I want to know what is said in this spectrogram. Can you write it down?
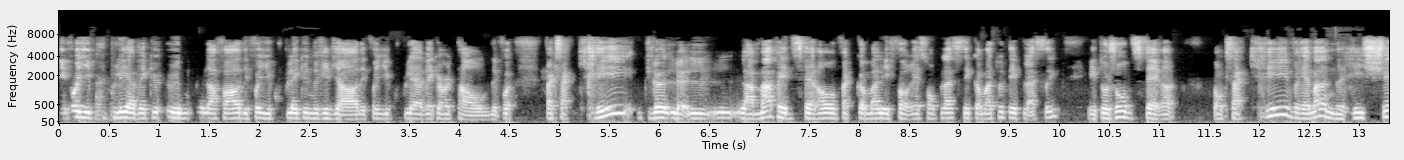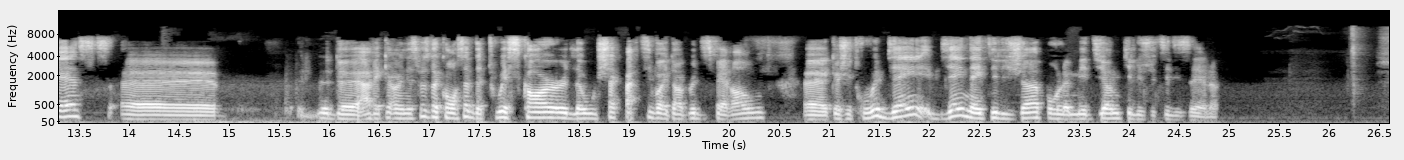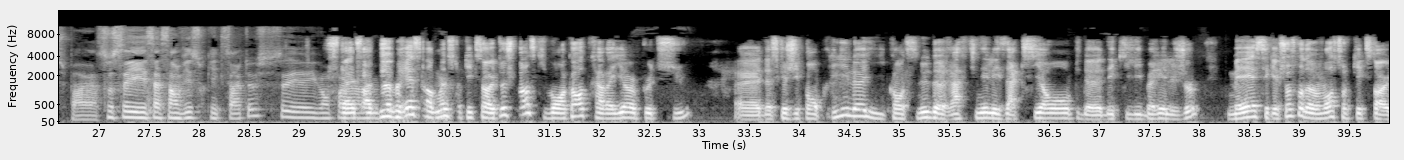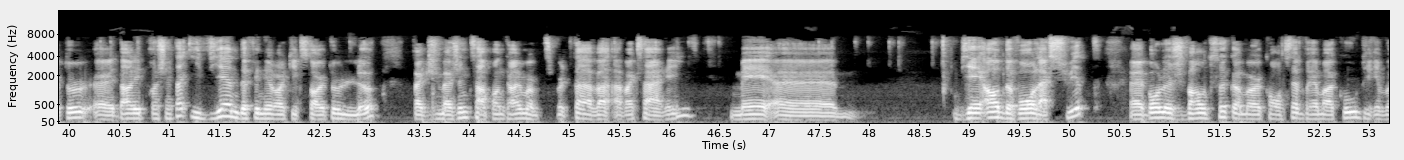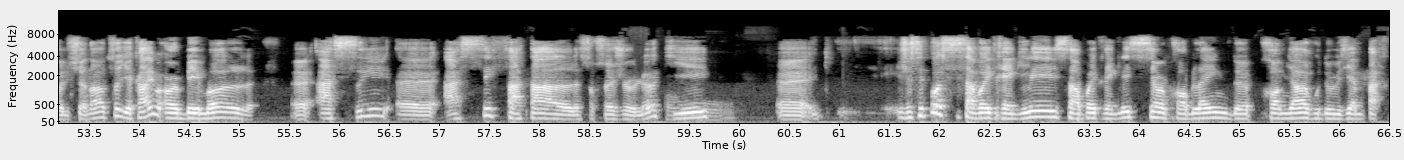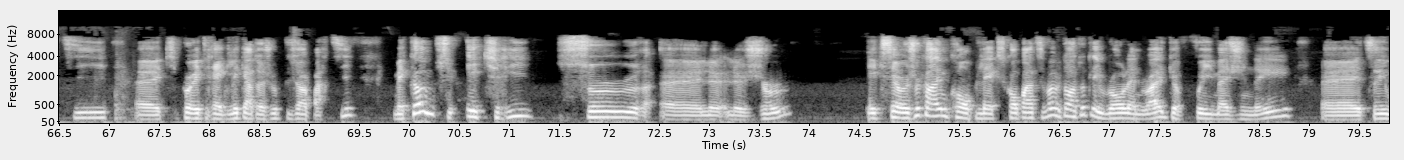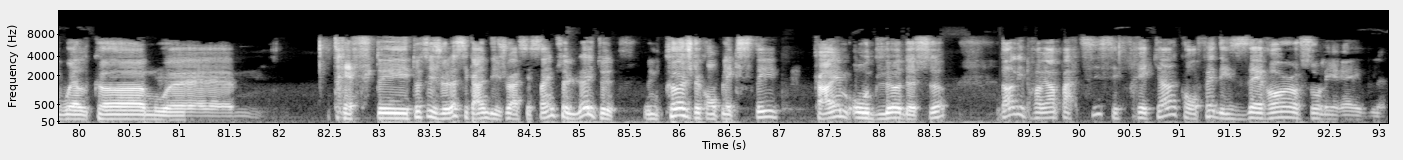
Des fois, il est couplé avec une, une affaire, des fois, il est couplé avec une rivière, des fois, il est couplé avec un temple, des fois. Fait que ça crée, puis là, le- le- la map est différente, fait que comment les forêts sont placées, comment tout est placé, est toujours différent. Donc, ça crée vraiment une richesse euh, de, avec un espèce de concept de twist card, là, où chaque partie va être un peu différente, euh, que j'ai trouvé bien, bien intelligent pour le médium qu'ils utilisaient, là. Super. Ça, c'est, ça s'en vient sur Kickstarter? Ils vont Ça, faire... ça devrait s'en venir sur Kickstarter. Je pense qu'ils vont encore travailler un peu dessus. Euh, de ce que j'ai compris, là, ils continuent de raffiner les actions puis d'équilibrer le jeu. Mais c'est quelque chose qu'on devrait voir sur Kickstarter euh, dans les prochains temps. Ils viennent de finir un Kickstarter là. Fait que j'imagine que ça va prendre quand même un petit peu de temps avant, avant que ça arrive. Mais euh, bien hâte de voir la suite. Euh, bon, là, je vante ça comme un concept vraiment cool puis révolutionnaire. Il y a quand même un bémol euh, assez euh, assez fatal sur ce jeu-là, qui est je sais pas si ça va être réglé, si ça va pas être réglé, si c'est un problème de première ou deuxième partie euh, qui peut être réglé quand tu as joué plusieurs parties. Mais comme tu écris sur euh, le, le jeu et que c'est un jeu quand même complexe, comparativement à toutes les roll and ride que vous pouvez imaginer, euh, tu sais, Welcome ou euh, Très futé, tous ces jeux-là, c'est quand même des jeux assez simples. Celui-là est une coche de complexité quand même au-delà de ça dans les premières parties, c'est fréquent qu'on fait des erreurs sur les règles.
